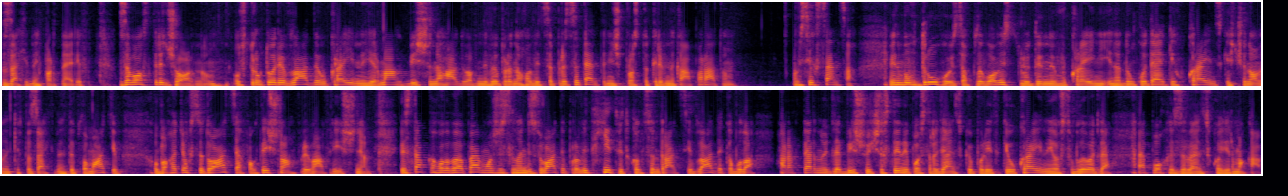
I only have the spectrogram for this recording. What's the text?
західних партнерів. The Wall Street Journal. у структурі влади України Єрмак більше нагадував невибраного віце-президента, ніж просто керівника апарату. У всіх сенсах він був другою за впливовістю людиною в Україні, і на думку деяких українських чиновників та західних дипломатів у багатьох ситуаціях фактично приймав рішення. Відставка голови ОП може сигналізувати про відхід від концентрації влади, яка була характерною для більшої частини пострадянської політики України, і особливо для епохи Зеленського Єрмака.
